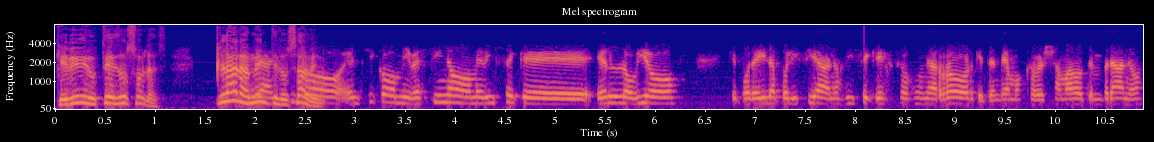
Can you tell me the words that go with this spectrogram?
que viven ustedes dos solas. Claramente lo chico- saben. El chico, mi vecino, me dice que él lo vio, que por ahí la policía nos dice que eso es un error, que tendríamos que haber llamado temprano.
